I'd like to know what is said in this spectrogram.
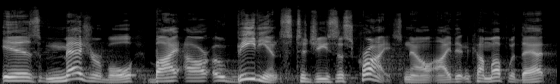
is measurable by our obedience to Jesus Christ. Now, I didn't come up with that.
